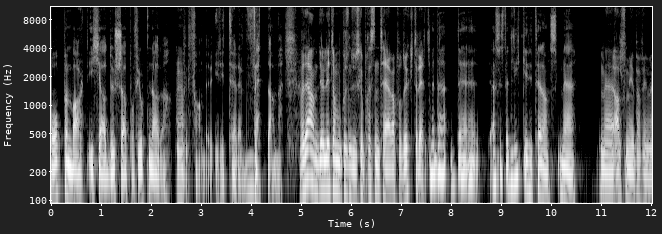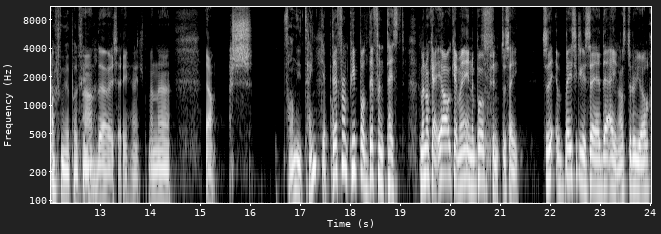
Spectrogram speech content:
åpenbart ikke har dusja på 14 dager. Fy faen, det irriterer vettet av meg. For det handler jo litt om hvordan du skal presentere produktet ditt Men det, det, jeg syns det er like irriterende med med altfor mye parfyme. altfor mye parfyme. Ja, det er ikke jeg helt, men uh, ja. Æsj. Faen, de tenker på Different people, different taste. Men ok, ja, ok, vi er inne på å pynte seg. Så det, basically så er det eneste du gjør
